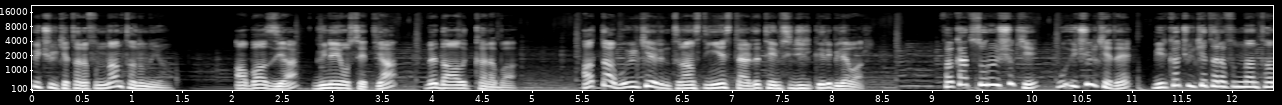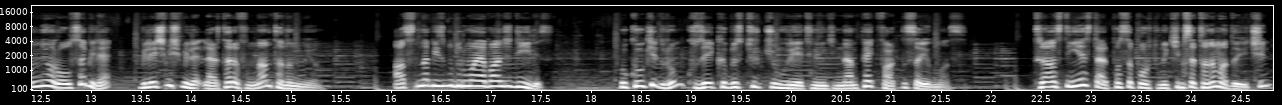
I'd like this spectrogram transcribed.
3 ülke tarafından tanınıyor. Abazya, Güney Ossetya ve Dağlık Karabağ. Hatta bu ülkelerin Transdinyester'de temsilcilikleri bile var. Fakat sorun şu ki bu üç ülkede birkaç ülke tarafından tanınıyor olsa bile Birleşmiş Milletler tarafından tanınmıyor. Aslında biz bu duruma yabancı değiliz. Hukuki durum Kuzey Kıbrıs Türk Cumhuriyeti'ninkinden pek farklı sayılmaz. Transdinyester pasaportunu kimse tanımadığı için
